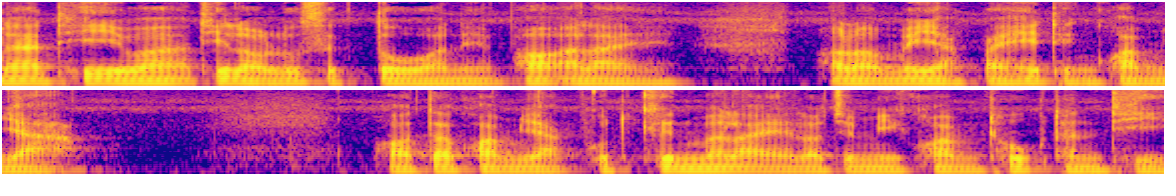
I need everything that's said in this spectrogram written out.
หน้าที่ว่าที่เรารู้สึกตัวเนี่ย เพราะอะไร เพราะเราไม่อยากไปให้ถึงความอยาก พอถ้าความอยากผุดขึ้นเมื่อไหร่เราจะมีความทุกข์ทันที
